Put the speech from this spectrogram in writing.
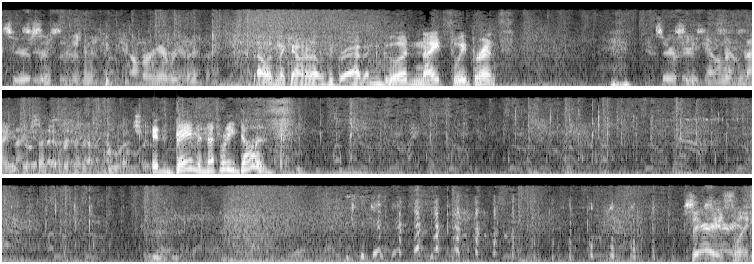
Seriously? You're just gonna keep countering everything? That wasn't a counter, that was a grab. And good night, sweet prince. Seriously, you countered 90% of everything I threw at you. It's Bayman, that's what he does. Seriously!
